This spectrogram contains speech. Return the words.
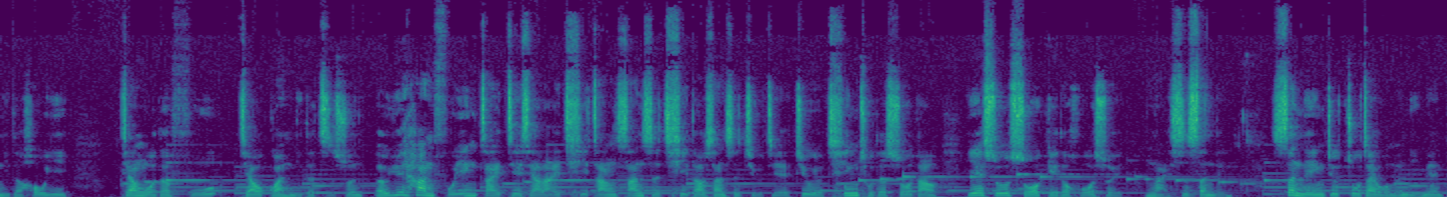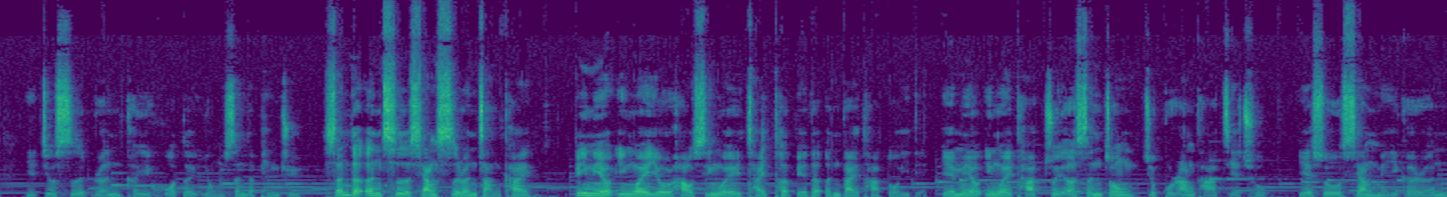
你的后裔，将我的福浇灌你的子孙。而约翰福音在接下来七章三十七到三十九节就有清楚的说到，耶稣所给的活水乃是圣灵，圣灵就住在我们里面，也就是人可以获得永生的凭据。神的恩赐向世人展开。并没有因为有好行为才特别的恩待他多一点，也没有因为他罪恶深重就不让他接触。耶稣向每一个人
